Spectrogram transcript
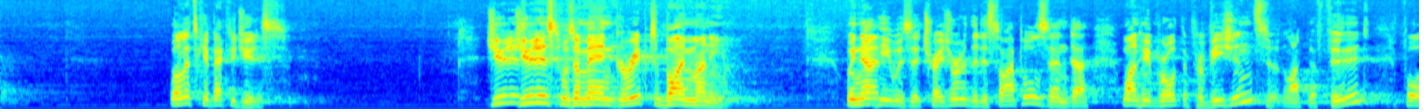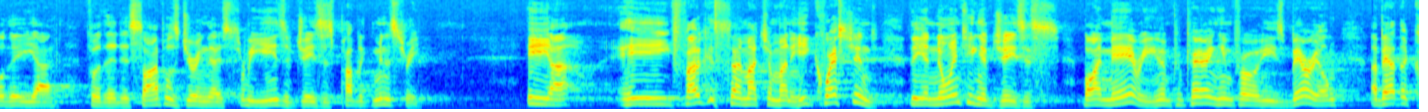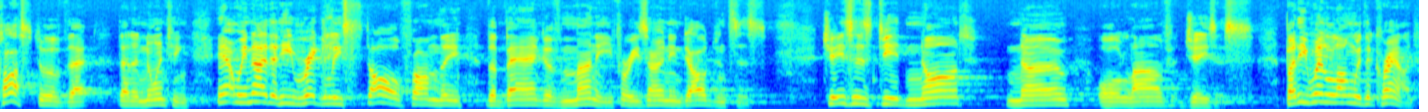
Well, let's get back to Judas. Judas, Judas was a man gripped by money. We know he was the treasurer of the disciples and uh, one who brought the provisions, like the food, for the, uh, for the disciples during those three years of Jesus' public ministry. He, uh, he focused so much on money. He questioned the anointing of Jesus by Mary and preparing him for his burial about the cost of that, that anointing. Now, we know that he regularly stole from the, the bag of money for his own indulgences. Jesus did not know or love Jesus. But he went along with the crowd.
